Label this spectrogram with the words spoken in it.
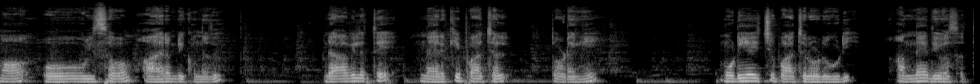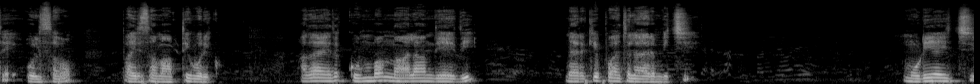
മാ- ഉത്സവം ആരംഭിക്കുന്നത് രാവിലത്തെ നരക്കിപ്പാച്ചൽ തുടങ്ങി മുടിയഴിച്ചു പാച്ചലോടുകൂടി അന്നേ ദിവസത്തെ ഉത്സവം പരിസമാപ്തി കുറിക്കും. അതായത് കുംഭം നാലാം തീയതി നരക്കിപ്പാച്ചൽ ആരംഭിച്ച് മുടിയഴിച്ച്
